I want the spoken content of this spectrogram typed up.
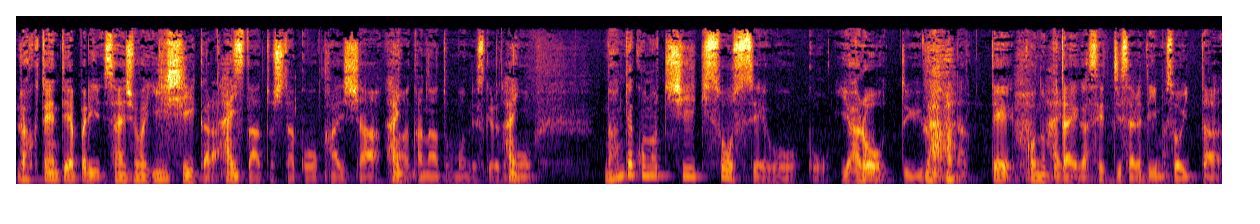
楽天ってやっぱり最初は EC からスタートしたこう会社かなと思うんですけれども、はい。はい、なんでこの地域創生をこうやろうというふうになって、この舞台が設置されて、今そういった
